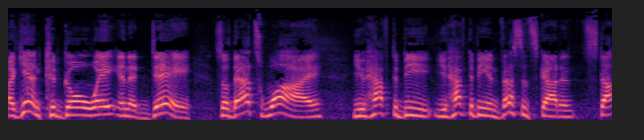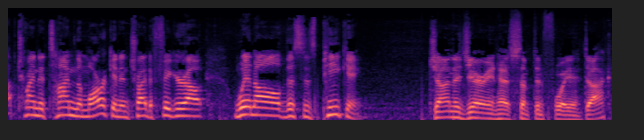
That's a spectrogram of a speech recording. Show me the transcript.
again could go away in a day. So that's why you have to be you have to be invested, Scott, and stop trying to time the market and try to figure out when all of this is peaking. Jon Najarian has something for you, Doc.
